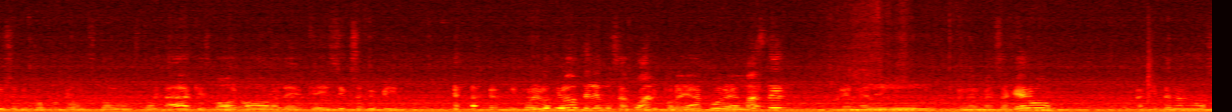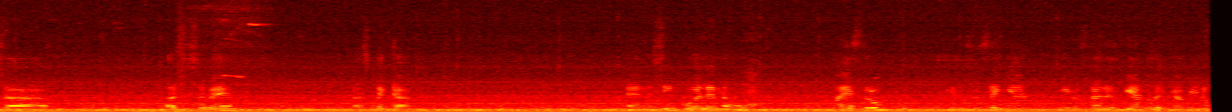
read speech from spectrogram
dice mi compa que dónde estoy, dónde estoy. Ah, aquí estoy, órale, que six a pipí. Y por el otro lado tenemos a Juan, Y por allá por el máster. en el, en el mensajero, aquí tenemos a, a ver si se ve, Azteca, N5LNU. Maestro que nos enseña y nos está desviando del camino.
